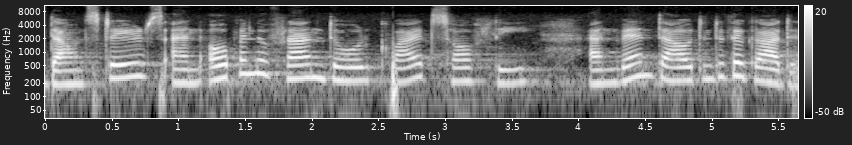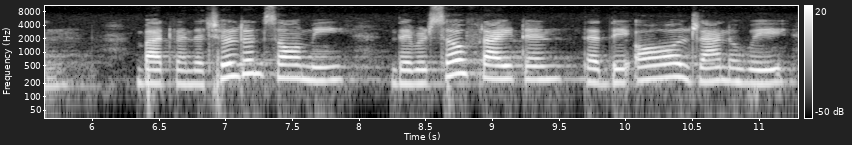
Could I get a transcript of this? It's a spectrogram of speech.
downstairs and opened the front door quite softly and went out into the garden. But when the children saw me, they were so frightened that they all ran away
